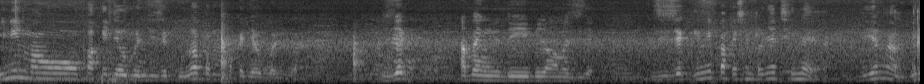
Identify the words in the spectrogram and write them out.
ini mau pakai jawaban Zizek dulu apa mau pakai jawaban gua? Zizek apa yang dibilang sama Zizek? Zizek ini pakai sampelnya Cina ya. Dia ngambil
